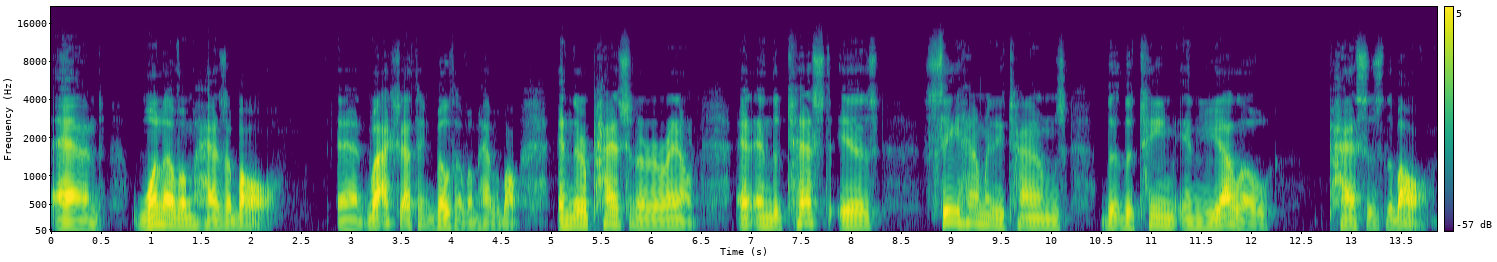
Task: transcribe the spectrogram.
and one of them has a ball. And well, actually, I think both of them have a ball, and they're passing it around. And, and the test is see how many times the, the team in yellow passes the ball.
